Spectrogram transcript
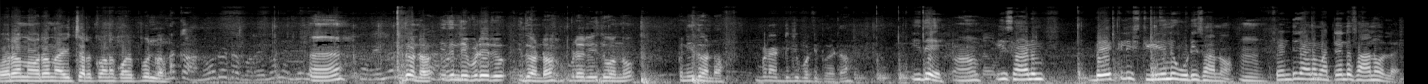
ഓരോന്നോരോന്ന് അഴിച്ചിറക്കുവാണ് കുഴപ്പമില്ല. ഏ? ഇതുണ്ടോ ഇതിന്റെ ഇവിടെ ഒരു ഇതുണ്ടോ? ഇവിടെ ഒരു ഇത് വന്നു. പിന്നെ ഇതുണ്ടോ ഇവിടെ അടിച്ച് പൊട്ടിപ്പോയിട്ടോ. ഇതേ ഈ സാധനം ബേക്കിൽ സ്റ്റീലിന് കൂടി സാധനം. ഫ്രണ്ടിലാണ് മറ്റേന്റെ സാധനം ഉള്ളത്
